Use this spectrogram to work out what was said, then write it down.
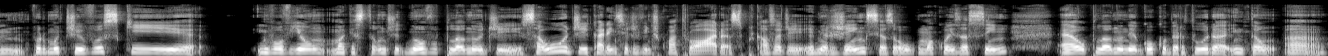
um, por motivos que envolviam uma questão de novo plano de saúde, carência de 24 horas por causa de emergências ou alguma coisa assim, é, o plano negou cobertura, então uh,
